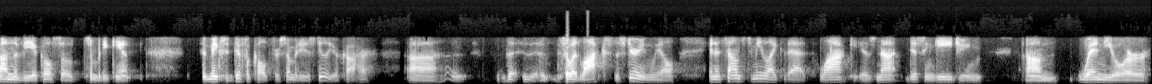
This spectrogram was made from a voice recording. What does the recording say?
on the vehicle, so somebody can't. It makes it difficult for somebody to steal your car. Uh, the, so it locks the steering wheel, and it sounds to me like that lock is not disengaging um, when you're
